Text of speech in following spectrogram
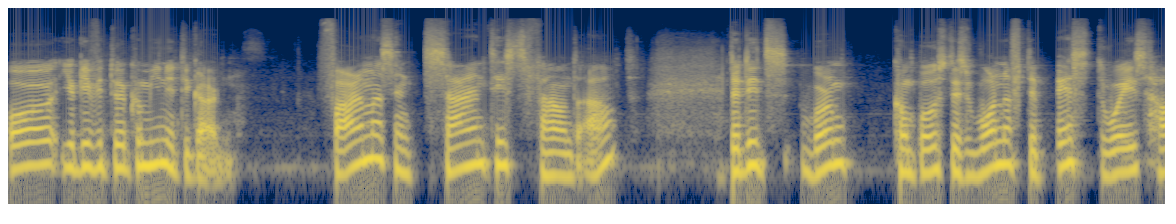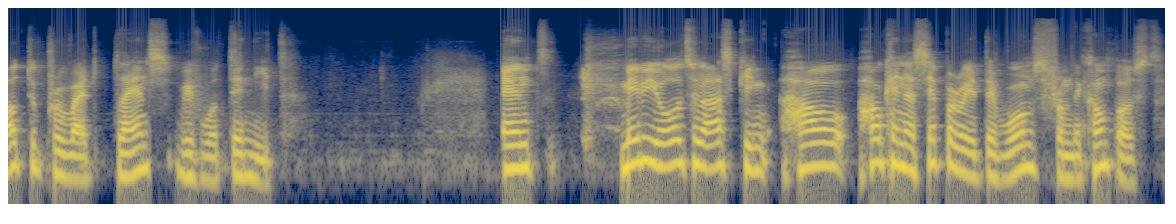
or you give it to a community garden farmers and scientists found out that its worm compost is one of the best ways how to provide plants with what they need. And maybe you're also asking how, how can I separate the worms from the compost?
